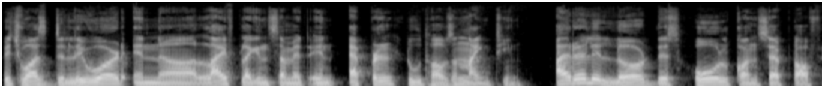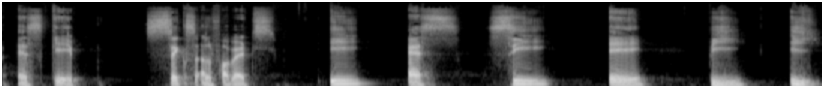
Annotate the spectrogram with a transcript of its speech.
which was delivered in uh, Life Plugin Summit in April 2019. I really loved this whole concept of escape. Six alphabets E, S, C, A, P, E,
